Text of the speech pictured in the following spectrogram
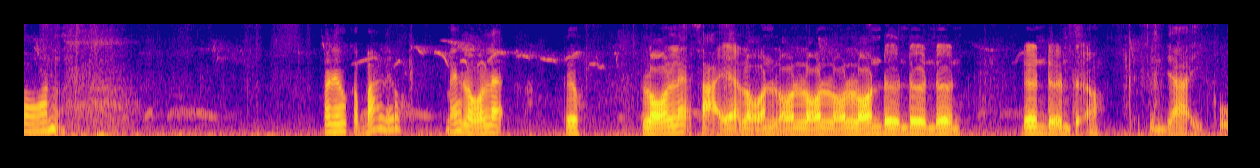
ร้อนไปเร็วกลับบ้านเร็วแม่ร้อนแล้วเร็วร้อนแล้วสายแล้วร้อนร้อนร้อนร้อนร้อนเดินเดินเดินเดินเดินเดินเอากินหญ้าอีกกู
